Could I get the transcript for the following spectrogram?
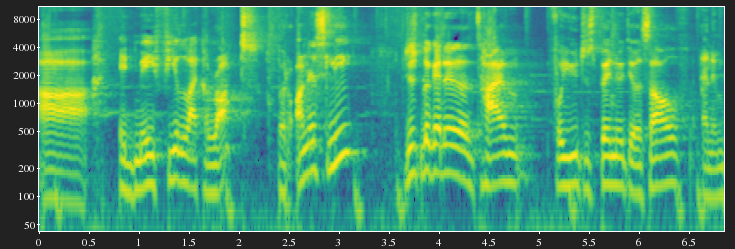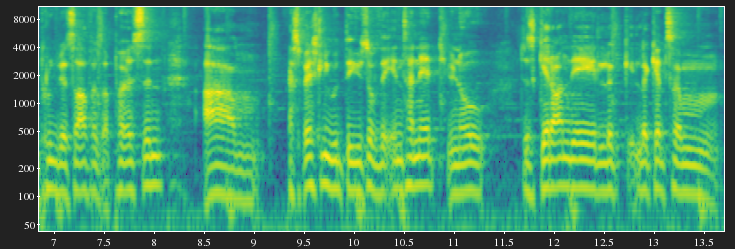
Uh, it may feel like a lot, but honestly, just look at it as a time for you to spend with yourself and improve yourself as a person um, especially with the use of the internet you know just get on there look look at some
